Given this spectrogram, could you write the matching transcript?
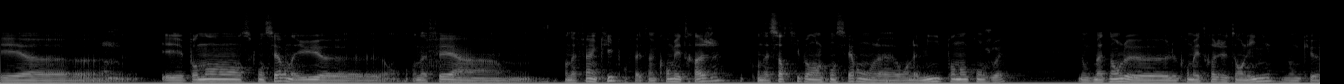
Et, euh, et pendant ce concert, on a eu, euh, on a fait un, on a fait un clip en fait, un court métrage qu'on a sorti pendant le concert. On l'a, on l'a mis pendant qu'on jouait. Donc maintenant le, le court métrage est en ligne. Donc euh,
